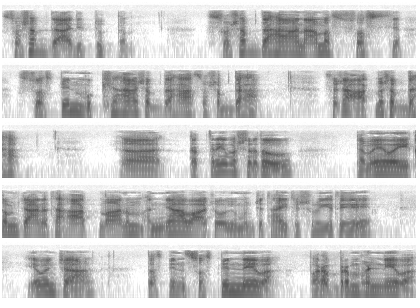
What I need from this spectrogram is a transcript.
स्वशब्दादित्युक्तम्। स्वशब्दः नाम स्वस्य स्वस्मिन् मुख्यः शब्दः स्वशब्दः। स च आत्मशब्दः। तत्रैव श्रुतौ, तमेवैकं जानथ आत्मानम् अन्यावाचो विमुञ्चतः इति श्रूयते, एवञ्च तस्मिन् स्वस्मिन्नेव, परब्रह्मण्येव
